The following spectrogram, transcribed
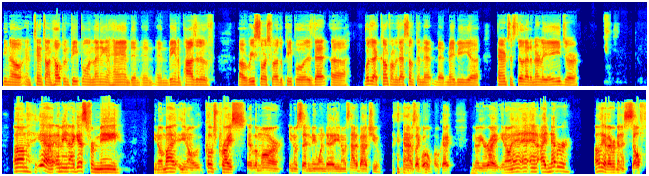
you know, intent on helping people and lending a hand and and and being a positive uh, resource for other people. Is that uh, where does that come from? Is that something that that maybe uh, parents instilled at an early age, or Um, yeah, I mean, I guess for me, you know, my, you know, Coach Price at Lamar, you know, said to me one day, you know, it's not about you, and I was like, whoa, okay, you know, you're right, you know, and, and I'd never, I don't think I've ever been a self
